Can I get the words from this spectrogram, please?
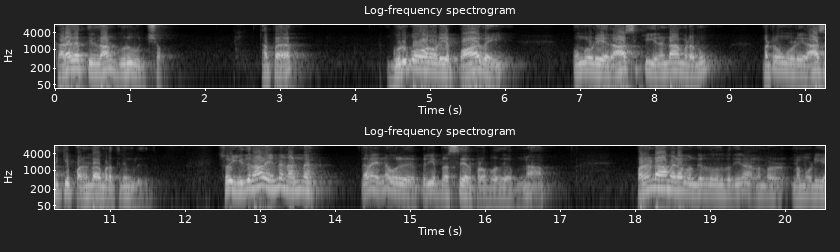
கடகத்தில்தான் குரு உச்சம். அப்போ குருபவனுடைய பார்வை உங்களுடைய ராசிக்கு இரண்டாம் இடமும் மற்றும் உங்களுடைய ராசிக்கு பன்னெண்டாம் இடத்துலையும் விழுகுது. ஸோ இதனால் என்ன நன்மை? இதனால் என்ன ஒரு பெரிய ப்ளஸ் ஏற்பட போகுது அப்படின்னா பன்னெண்டாம் இடம்ங்கிறது வந்து பார்த்திங்கன்னா நம்ம நம்முடைய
